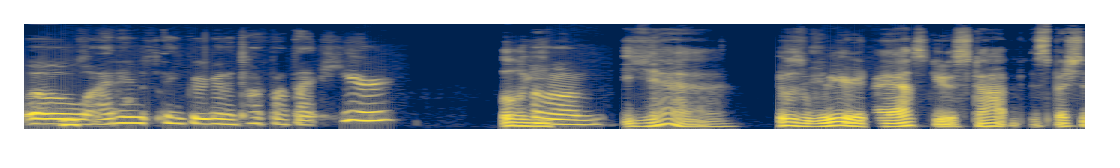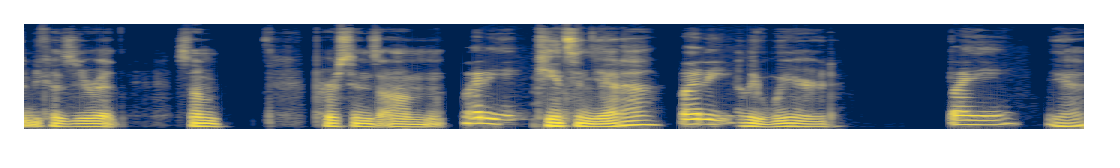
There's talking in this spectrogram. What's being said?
Oh, I didn't think we were gonna talk about that here. Oh, Um, yeah. It was weird. I asked you to stop, especially because you're at some person's um buddy, quinceañera. buddy, Really weird. buddy. Yeah.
